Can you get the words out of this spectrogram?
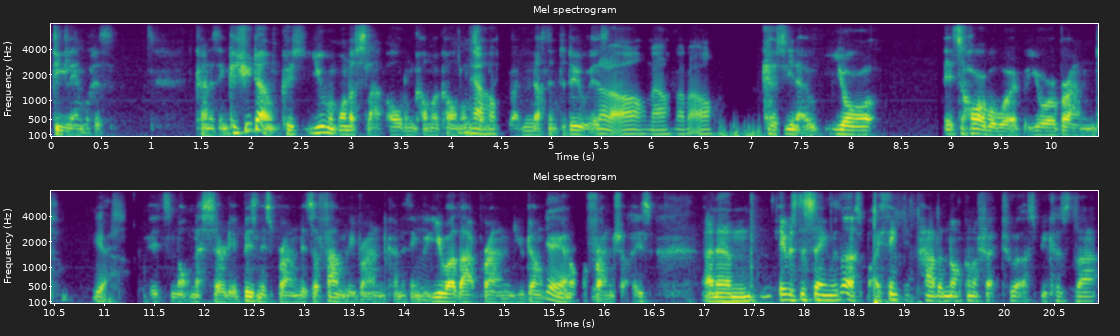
dealing with kind of thing. Because you don't, because you wouldn't want to slap Oldham Comic Con on No. something you had nothing to do with. Not at all. No, not at all. Because, you know, you're, it's a horrible word, but you're a brand. Yes. It's not necessarily a business brand, it's a family brand kind of thing. But you are that brand, you don't, Yeah, you're not a franchise. And um, it was the same with us, but I think it had a knock on effect to us because that,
